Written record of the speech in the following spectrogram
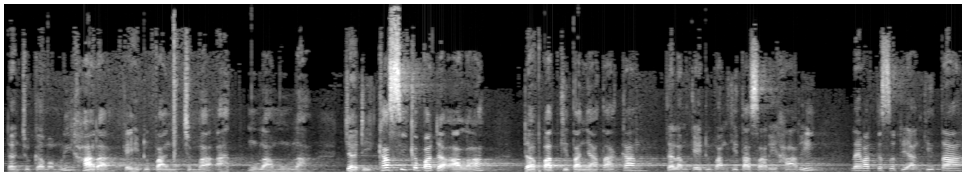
dan juga memelihara kehidupan jemaat mula-mula. Jadi kasih kepada Allah dapat kita nyatakan dalam kehidupan kita sehari-hari lewat kesediaan kita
